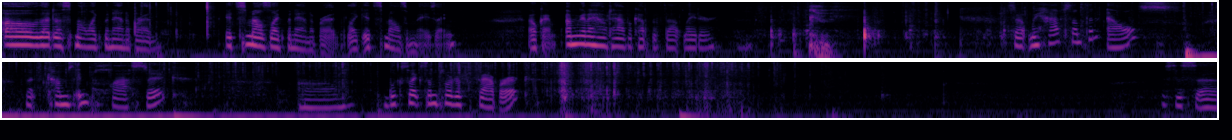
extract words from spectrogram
Oh, that does smell like banana bread. It smells like banana bread. Like, it smells amazing. Okay, I'm going to have to have a cup of that later. so, we have something else that comes in plastic. Um, looks like some sort of fabric. Is this a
